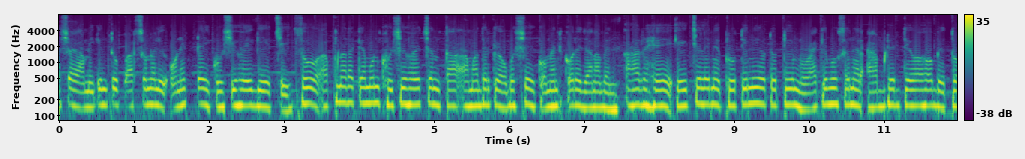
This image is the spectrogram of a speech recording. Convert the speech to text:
আসায় আমি কিন্তু পার্সোনালি অনেকটাই খুশি হয়ে গিয়েছি। সো আপনারা কেমন খুশি হয়েছেন তা আমাদেরকে অবশ্যই কমেন্ট করে জানাবেন। আর হ্যাঁ এই চ্যানেলে প্রতিনিয়ত টিম রাকিব হোসেনের আপডেট দেওয়া হবে। তো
